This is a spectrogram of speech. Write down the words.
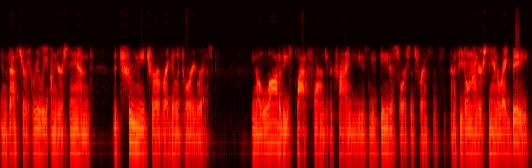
investors really understand the true nature of regulatory risk. You know, a lot of these platforms are trying to use new data sources, for instance. And if you don't understand Reg B,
